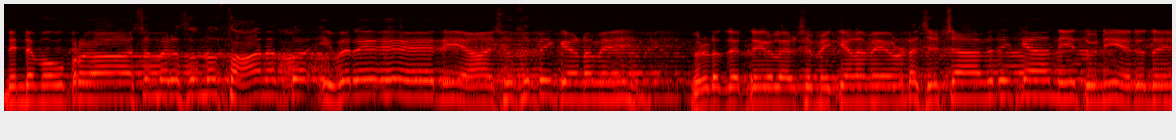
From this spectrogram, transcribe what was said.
നിന്റെ മുഖപ്രകാശം വരസുന്ന സ്ഥാനത്ത് ഇവരെ നീ ആശ്വസിപ്പിക്കണമേ. ഇവരുടെ തെറ്റുകളെ ക്ഷമിക്കണമേ. ഇവരുടെ ശിക്ഷാവിധിക്കാൻ നീ തുനിയരുതേ.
